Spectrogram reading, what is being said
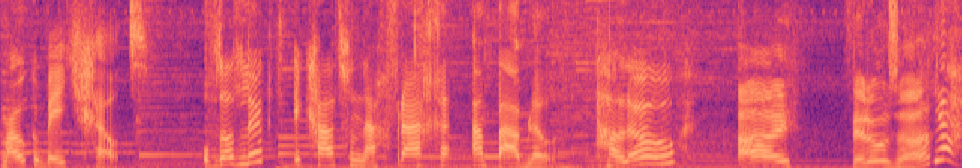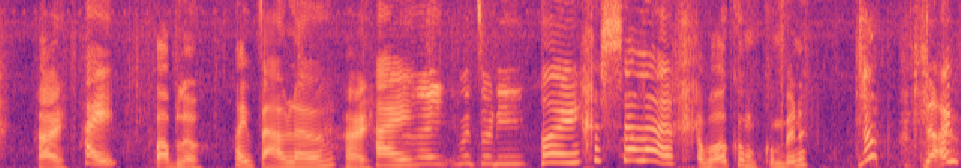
maar ook een beetje geld. Of dat lukt? Ik ga het vandaag vragen aan Pablo. Hallo. Hi, Veroza. Ja. Hi, Hi. Pablo. Hoi Pablo. Hi. Hi. Hi, ik ben Tony. Hoi, gezellig. Ja, welkom, kom binnen. Dank.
